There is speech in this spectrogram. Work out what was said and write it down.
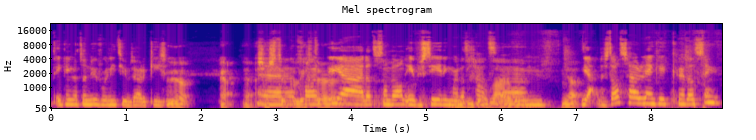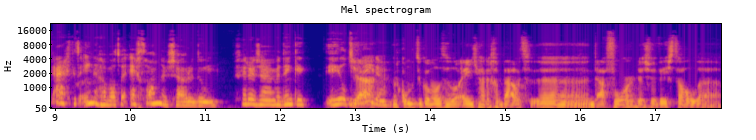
ik denk dat we nu voor lithium zouden kiezen. Ja, ja, ja. zo'n Eh, stukken lichter. Ja, dat is dan wel een investering, maar dat dieper gaat... ehm, Ja. ja, dus dat zouden denk ik, eh, dat is denk ik eigenlijk het enige wat we echt anders zouden doen. Verder zijn we denk ik heel Ja, tevreden. maar dat komt natuurlijk omdat we al eentje hadden gebouwd eh, daarvoor. Dus we wisten al eh,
